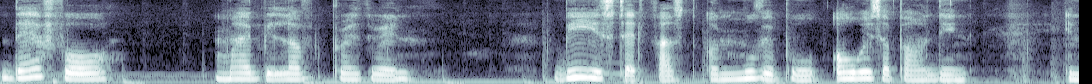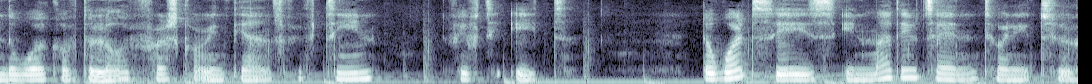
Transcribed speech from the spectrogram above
Therefore, my beloved brethren, be ye steadfast, unmovable, always abounding in the work of the Lord. 1 Corinthians 15 58. The word says in Matthew 10 22,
